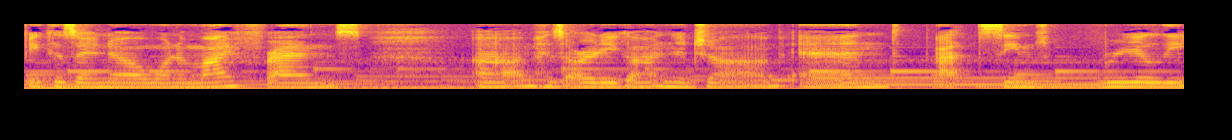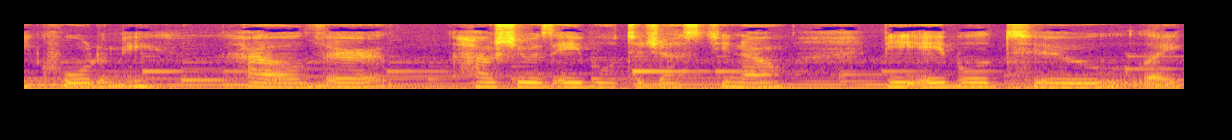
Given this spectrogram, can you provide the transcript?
because I know one of my friends um, has already gotten a job and that seems really cool to me how they're how she was able to just you know be able to like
